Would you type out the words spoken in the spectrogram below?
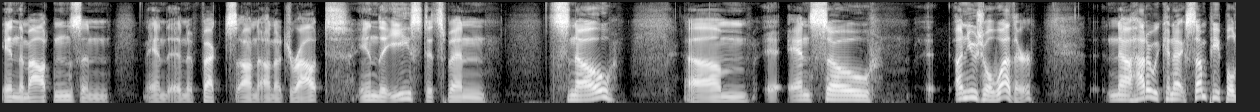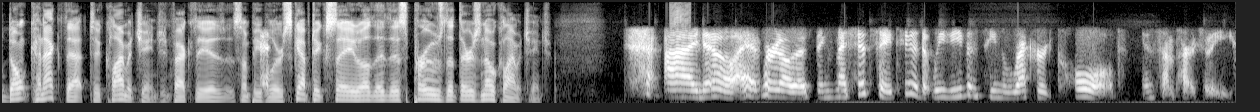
in the mountains and and, and effects on, on a drought. In the East, it's been snow, um, and so uh, unusual weather. Now, how do we connect? Some people don't connect that to climate change. In fact, some people are skeptics say, well, this proves that there's no climate change. I know. I have heard all those things. And I should say, too, that we've even seen record cold in some parts of the East.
